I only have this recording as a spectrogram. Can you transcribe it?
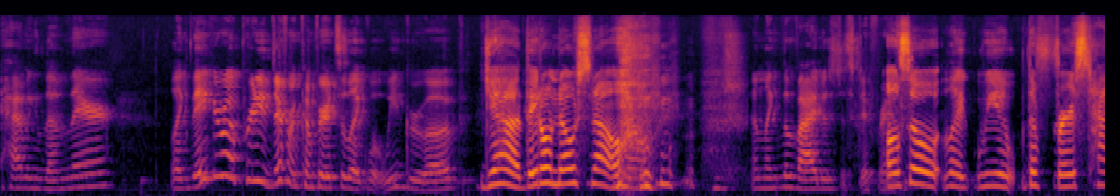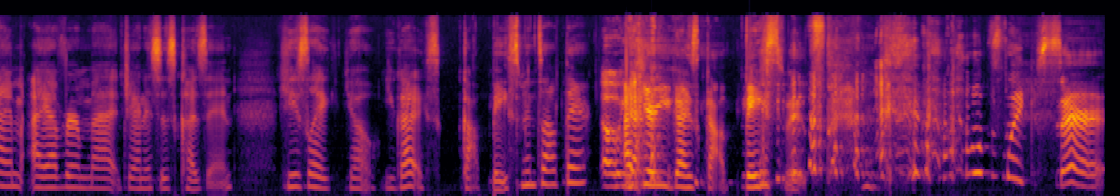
having them there, like they grew up pretty different compared to like what we grew up, Yeah, they don't know snow. and like the vibe is just different. also, like we the first time I ever met Janice's cousin, he's like, "Yo, you guys got basements out there? oh yeah. I hear you guys got basements." I was like, "Sir,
